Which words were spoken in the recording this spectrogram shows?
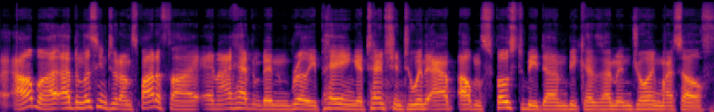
album I, I've been listening to it on Spotify and I hadn't been really paying attention to when the al- album's supposed to be done because I'm enjoying myself.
